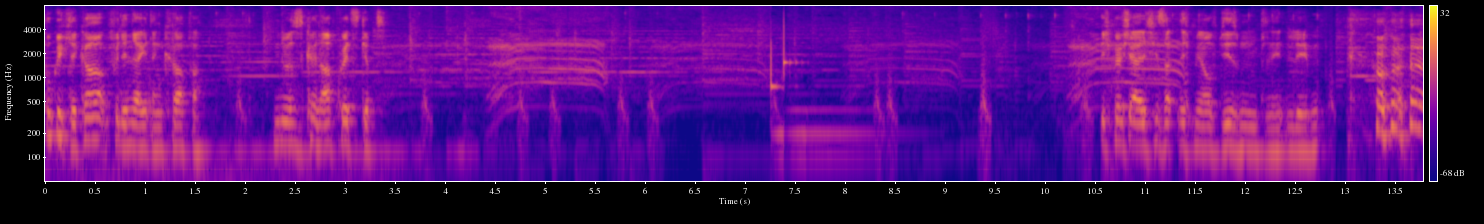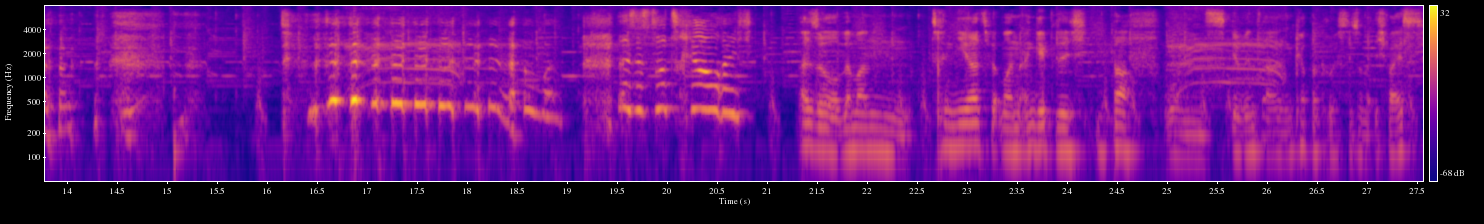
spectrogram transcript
Cookie-Clicker für den eigenen Körper. Nur, dass es keine Upgrades gibt. Ich möchte ehrlich gesagt nicht mehr auf diesem Planeten leben. Also, wenn man trainiert, wird man angeblich buff und gewinnt an Körpergröße, soweit ich weiß.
